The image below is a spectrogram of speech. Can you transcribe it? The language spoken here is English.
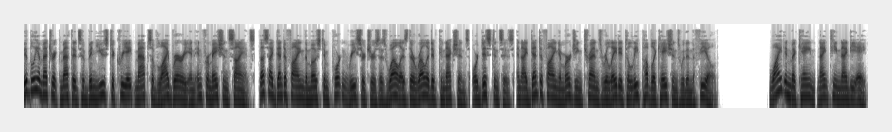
Bibliometric methods have been used to create maps of library and information science, thus identifying the most important researchers as well as their relative connections or distances and identifying emerging trends related to Li publications within the field. White and McCain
